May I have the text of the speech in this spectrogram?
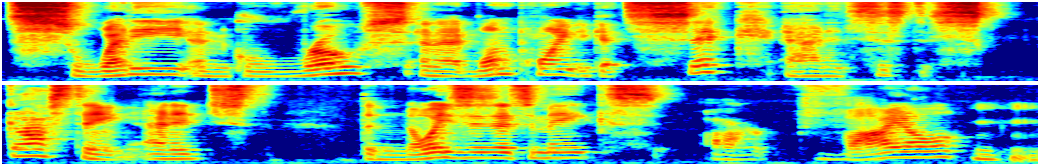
sweaty and gross and at one point it gets sick and it's just disgusting and it just the noises it makes are vile. Hmm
